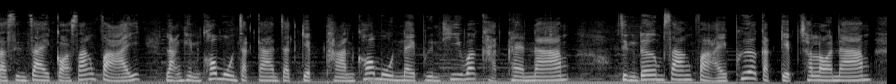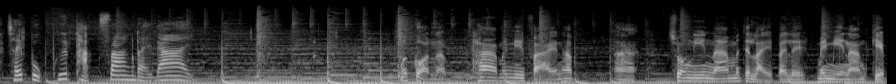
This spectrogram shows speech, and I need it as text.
ตัดสินใจก่อสร้างฝาย หลังเห็นข้อมูลจากการจัดเก็บฐานข้อมูลในพื้นที่ว่าขาดแคลนน้ำจึงเริ่มสร้างฝายเพื่อกักเก็บชะลอน้ำใช้ปลูกพืชผักสร้างรายได้ เมื่อก่อนนะครับถ้าไม่มีฝายนะครับช่วงนี้น้ำมันจะไหลไปเลย ไม่มีน้ำเก็บ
